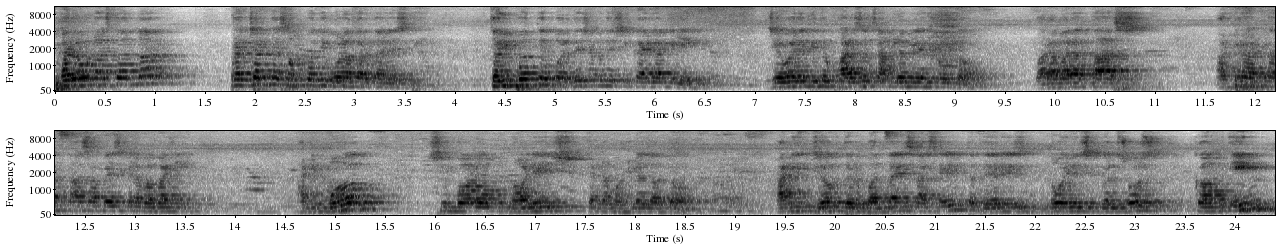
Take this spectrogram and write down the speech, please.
ठरवलं असतं तर प्रचंड संपत्ती गोळा करता आली असती तरी पण ते परदेशामध्ये शिकायला गेले. जेवायला तिथं फारसं चांगलं मिळत नव्हतं. बारा बारा तास अठरा अठरा तास अभ्यास केला बाबांनी. आणि मग सिम्बॉल ऑफ नॉलेज त्यांना म्हटलं जातं. आणि जग जर बदलायचं असेल तर there is no in single source come in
